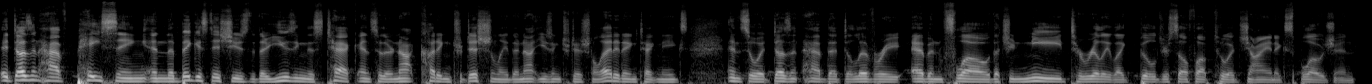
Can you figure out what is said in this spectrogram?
it doesn't have pacing and the biggest issue is that they're using this tech and so they're not cutting traditionally they're not using traditional editing techniques and so it doesn't have that delivery ebb and flow that you need to really like build yourself up to a giant explosion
